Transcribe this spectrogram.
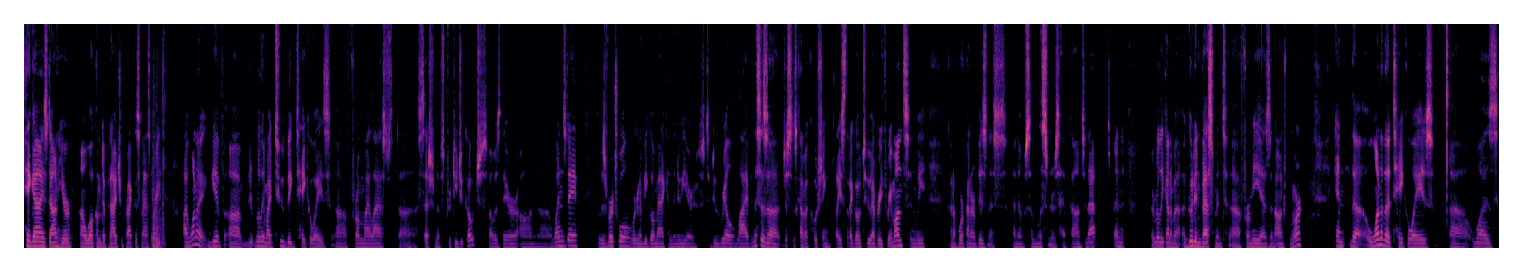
Hey guys, Don here. Uh, welcome to Podiatry Practice Mastery. I want to give um, really my two big takeaways uh, from my last uh, session of Strategic Coach. So I was there on uh, Wednesday. It was virtual. We're going to be going back in the new year to do real live. And this is a just as kind of a coaching place that I go to every three months, and we kind of work on our business. I know some listeners have gone to that. It's been a really kind of a, a good investment uh, for me as an entrepreneur. And the one of the takeaways uh, was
